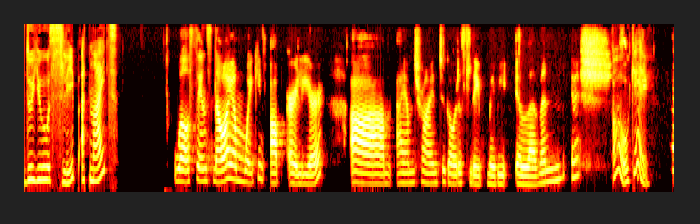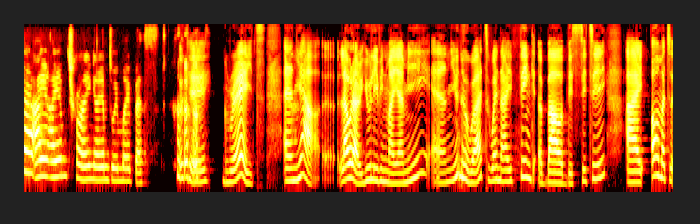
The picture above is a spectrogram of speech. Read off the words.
do you sleep at night? Well, since now I am waking up earlier, um, I am trying to go to sleep maybe 11 ish. Oh, okay. Yeah, I, I am trying. I am doing my best. Okay, great. And yeah, Laura, you live in Miami, and you know what? When I think about this city, I automati-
